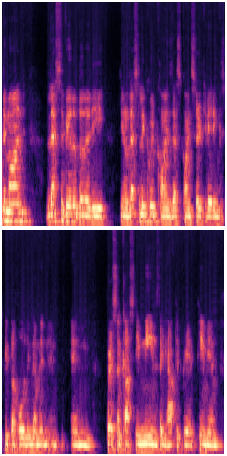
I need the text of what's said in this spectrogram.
demand, less availability. You know, less liquid coins, less coins circulating because people are holding them in, in in personal custody means that you have to pay a premium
